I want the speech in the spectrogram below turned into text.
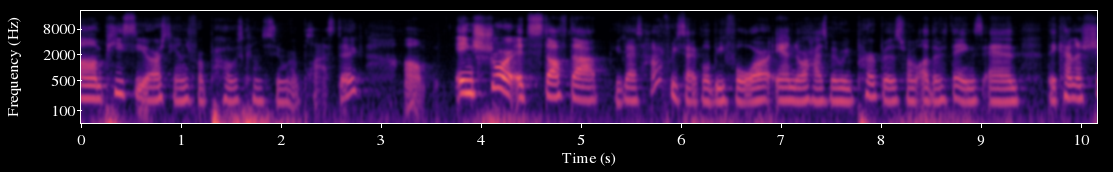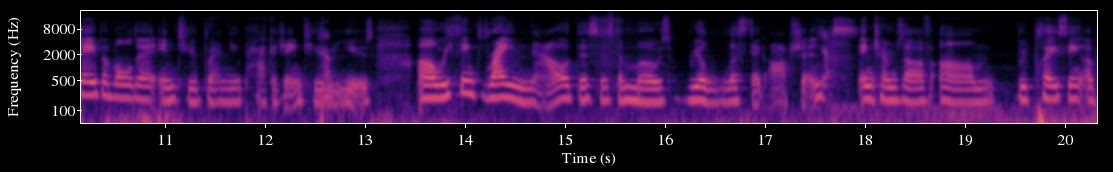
Um, PCR stands for post consumer plastic. Um, in short, it's stuff that you guys have recycled before and or has been repurposed from other things, and they kind of shape and mold it into brand new packaging to Yeah. reuse. Uh, we think right now this is the most realistic option Yes. in terms of um, replacing a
